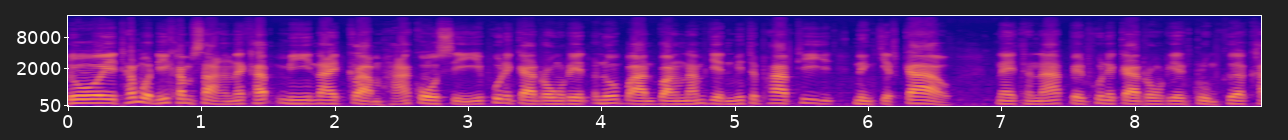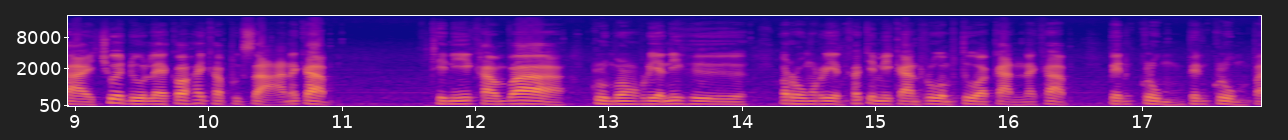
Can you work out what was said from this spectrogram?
โดยทั้งหมดนี้คำสั่งนะครับมีนายกล่ำหาโกศีผู้ในการโรงเรียนอนุบาลวังน้ำเย็นมิตรภาพที่ 179 ในฐานะเป็นผู้ในการโรงเรียนกลุ่มเครือข่าย ช่วยดูแลก็ให้คำปรึกษานะครับ ทีนี้คำว่ากลุ่มโรงเรียนนี่คือ โรงเรียนเขาจะมีการรวมตัวกันนะครับ เป็นกลุ่มเป็นกลุ่มไป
